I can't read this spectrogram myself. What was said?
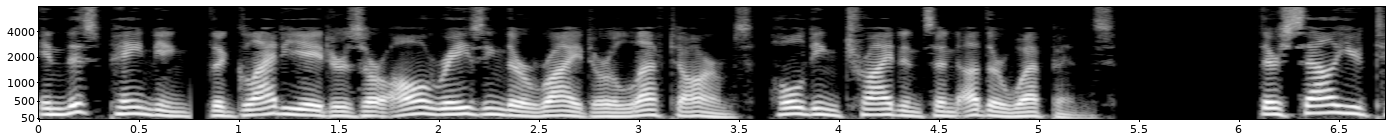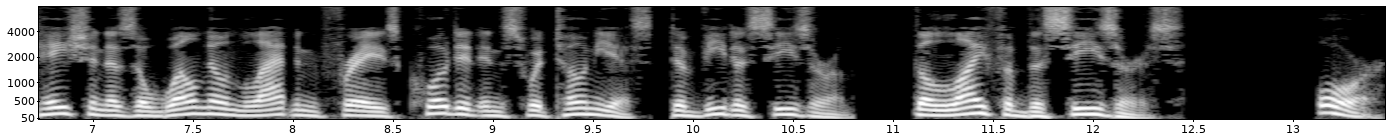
In this painting, the gladiators are all raising their right or left arms, holding tridents and other weapons. Their salutation is a well-known Latin phrase quoted in Suetonius, De Vita Caesarum, the life of the Caesars, or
